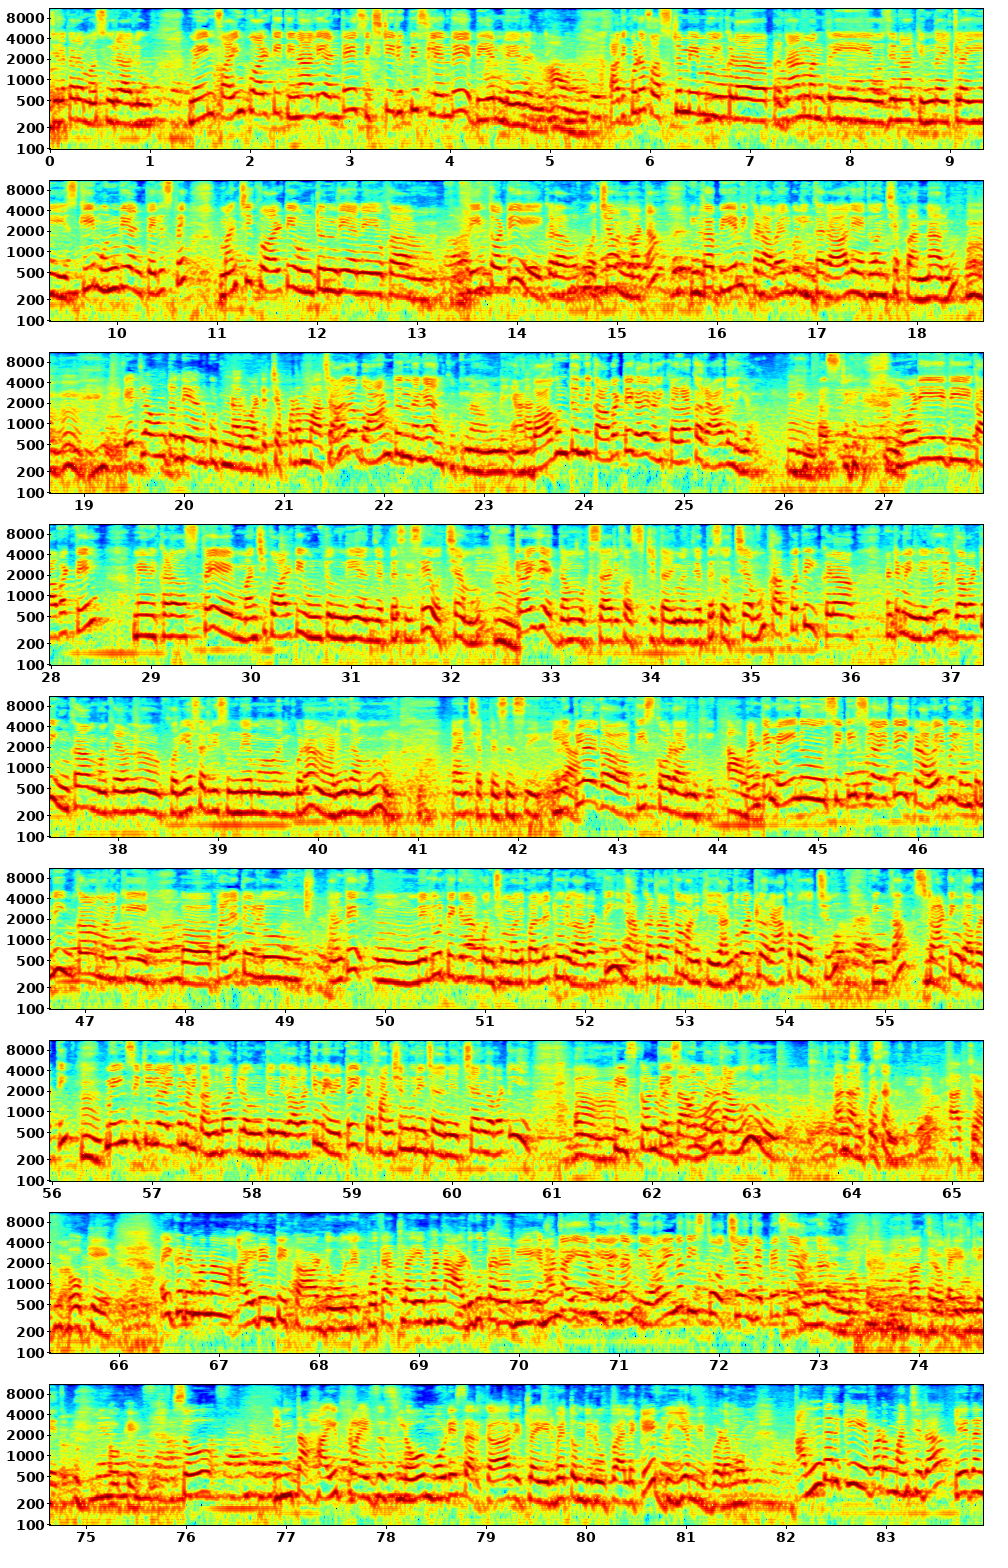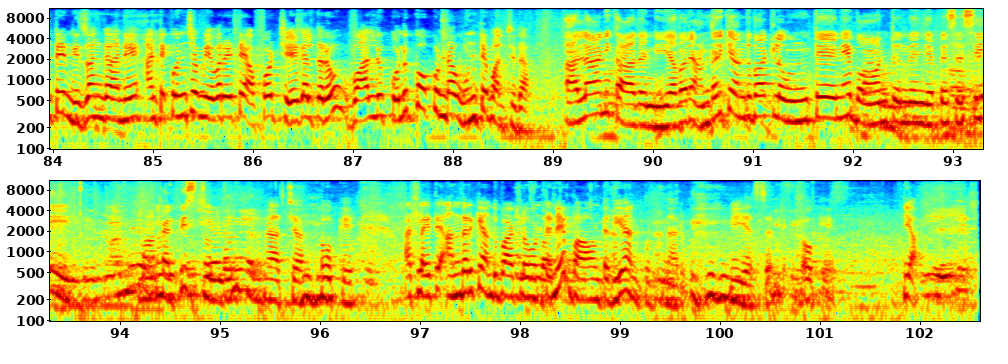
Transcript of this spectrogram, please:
జీలకర్ర మసూరాలు మెయిన్ ఫైన్ క్వాలిటీ తినాలి అంటే సిక్స్టీ రూపీస్ లేదే బియ్యం లేదండి. అవును. అది కూడా ఫస్ట్ మేము ఇక్కడ ప్రధానమంత్రి యోజన కింద ఇట్లా ఈ స్కీమ్ ఉంది అని తెలిస్తే మంచి క్వాలిటీ ఉంటుంది అనే ఒక దీంతో ఇక్కడ వచ్చామన్నమాట. ఇంకా బియ్యం ఇక్కడ అవైలబుల్ ఇంకా రాలేదు అని చెప్పి అన్నారు. ఎట్లా ఉంటుంది అనుకుంటున్నారు? అంటే చెప్పడం మాత్రం చాలా బాగుంటుందని అనుకుంటున్నామండి. బాగుంటుంది కాబట్టే కదా ఇక్కడ దాకా రాగలిగాం. ఫస్ట్ మోడీది కాబట్టే మేము ఇక్కడ వస్తే మంచి క్వాలిటీ ఉంటుంది అని చెప్పేసి వచ్చాము. ట్రై చేద్దాం ఒకసారి ఫస్ట్ టైం అని చెప్పేసి వచ్చాము. కాకపోతే ఇక్కడ అంటే మేము నెల్లూరుకి కాబట్టి ఇంకా మాకు ఏమన్నా కొరియర్ సర్వీస్ ఉందేమో అని కూడా అడుగుదాము అని చెప్పేసి రెగ్యులర్గా తీసుకోవడానికి. అంటే మెయిన్ సిటీస్లో అయితే ఇక్కడ అవైలబుల్ ఉంటుంది. ఇంకా మనకి పల్లెటూళ్ళు అంటే నెల్లూరు దగ్గర కొంచెం అది పల్లెటూరు కాబట్టి అక్కడ దాకా మనకి అందుబాటులో రాకపోవచ్చు. ఇంకా స్టార్టింగ్ కాబట్టి మెయిన్ సిటీలో అయితే మనకి అందుబాటులో ఉంటుంది కాబట్టి మేము ఎటో ఇక్కడ ఫంక్షన్ గురించి అని వచ్చాం కాబట్టి తీసుకొని వెళ్దాము. అని అనుకుంటున్నాను అచ్చా ఓకే. ఇక్కడ ఏమన్నా ఐడెంటిటీ కార్డు లేకపోతే అట్లా ఏమన్నా అడుగుతారని ఏమన్నా? లేదండి. ఎవరైనా తీసుకోవచ్చు అని చెప్పేసి అన్నారనమాట అచ్చా, ఓకే. సో ఇంత హై ప్రైజెస్లో మోడీ సర్కార్ ఇట్లా ఇరవై తొమ్మిది రూపాయలకే బియ్యం ఇవ్వడము. అందరికీ ఇవ్వడం మంచిదా? లేదంటే నిజంగానే అంటే కొంచెం ఎవరైతే అఫోర్డ్ చేయగలుగుతారో వాళ్ళు కొనుక్కోకుండా ఉంటే మంచిదా? అలా అని కాదండి. ఎవరు అందరికీ అందుబాటులో ఉంటేనే బాగుంటుంది అని చెప్పేసి మాకు అనిపిస్తుంది. అచ్చా. ఓకే. అట్లయితే అందరికీ అందుబాటులో ఉంటేనే బాగుంటుంది అనుకుంటున్నారు. ఎస్ అండి. ఓకే. యా.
